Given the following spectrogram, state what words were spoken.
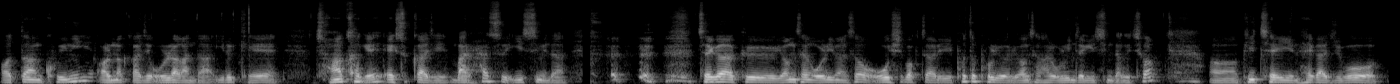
어떠한 코인이 얼마까지 올라간다 이렇게 정확하게 액수까지 말을 할수 있습니다. 제가 그 영상을 올리면서 50억짜리 포트폴리오 영상을 올린 적이 있습니다. 그렇죠? 어, 비체인 해가지고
